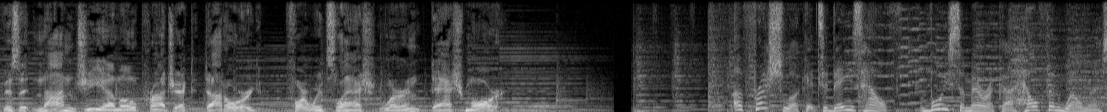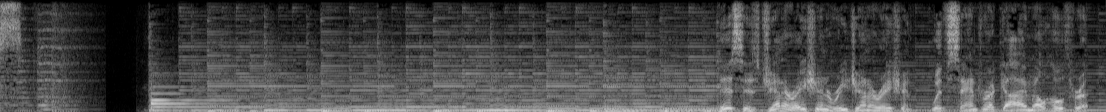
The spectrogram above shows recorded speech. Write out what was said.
Visit nongmoproject.org forward slash learn dash more. A fresh look at today's health. Voice America Health and Wellness. This is Generation Regeneration with Sandra Guy Malhotra.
